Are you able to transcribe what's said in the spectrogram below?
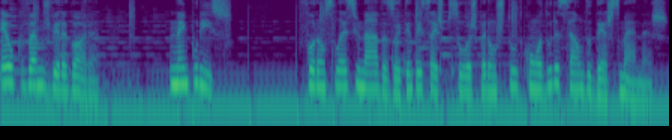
É o que vamos ver agora. Nem por isso. Foram selecionadas 86 pessoas para um estudo com a duração de 10 semanas.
